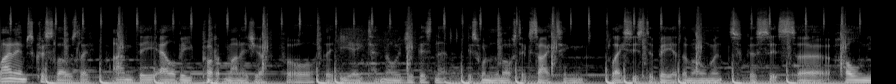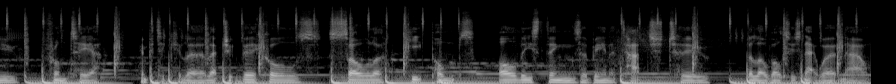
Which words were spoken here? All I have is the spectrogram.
My name's Chris Lowesley. I'm the LV product manager for the EA Technology business. It's one of the most exciting places to be at the moment because it's a whole new frontier. In particular, electric vehicles, solar, heat pumps, all these things are being attached to the low voltage network now.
